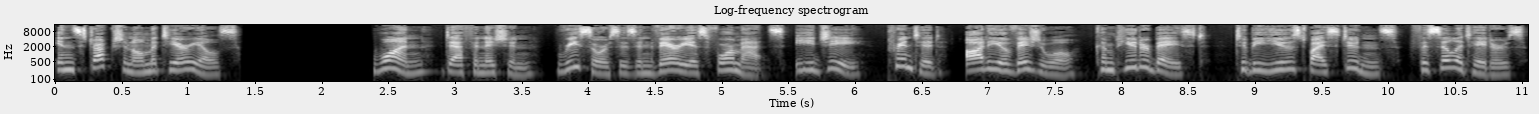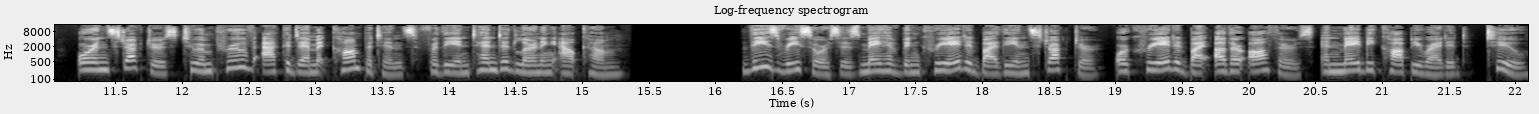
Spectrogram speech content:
Instructional materials. 1. Definition Resources in various formats, e.g., printed, audiovisual, computer based, to be used by students, facilitators, or instructors to improve academic competence for the intended learning outcome. These resources may have been created by the instructor or created by other authors and may be copyrighted, too.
